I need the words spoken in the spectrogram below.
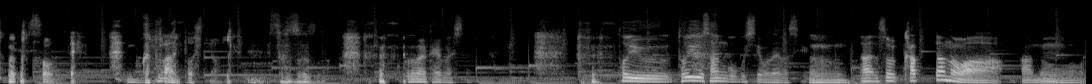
そうね。ファンとしてはね。そうそうそう。この前買いました。という、という三国志でございますよ。うん。あ、それ買ったのは、あの、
